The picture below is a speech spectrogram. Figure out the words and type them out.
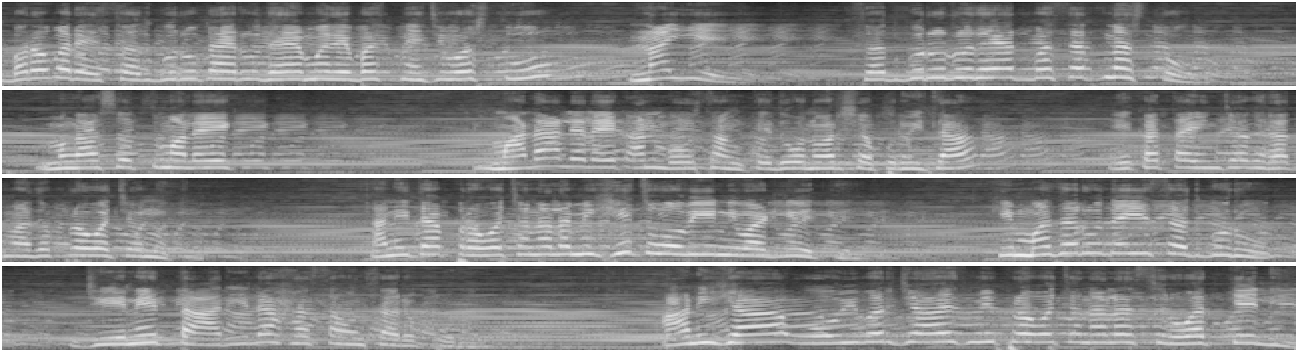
बरोबर आहे सद्गुरू काय हृदयामध्ये बसण्याची वस्तू नाहीये. सद्गुरू हृदयात बसत नसतो. मग असं तुम्हाला एक मला आलेला एक अनुभव सांगते दोन वर्षापूर्वीचा. एका ताईंच्या घरात माझं प्रवचन होतं. आणि त्या प्रवचनाला मी हीच ओवी निवडली होती की मज हृदयी सद्गुरू जेने तारीला हा संसार पुरू आणि ह्या ओवीवर ज्यावेळेस मी प्रवचनाला सुरुवात केली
